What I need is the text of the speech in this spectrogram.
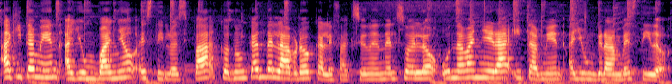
Aquí también hay un baño estilo spa con un candelabro, calefacción en el suelo, una bañera y también hay un gran vestidor.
